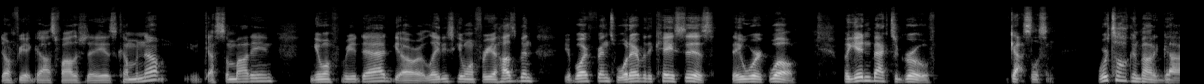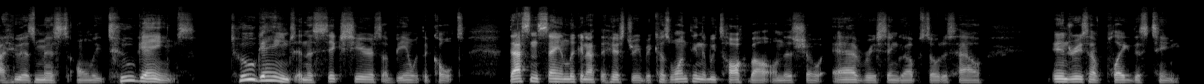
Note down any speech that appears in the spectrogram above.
Don't forget, God's Father's Day is coming up. You got somebody, get one for your dad, or ladies, get one for your husband, your boyfriends, whatever the case is. They work well. But getting back to Grove, guys, listen, we're talking about a guy who has missed only two games, two games in the six years of being with the Colts. That's insane looking at the history because one thing that we talk about on this show every single episode is how injuries have plagued this team.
